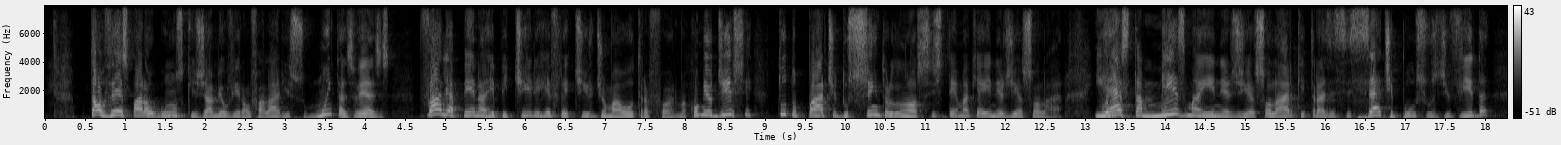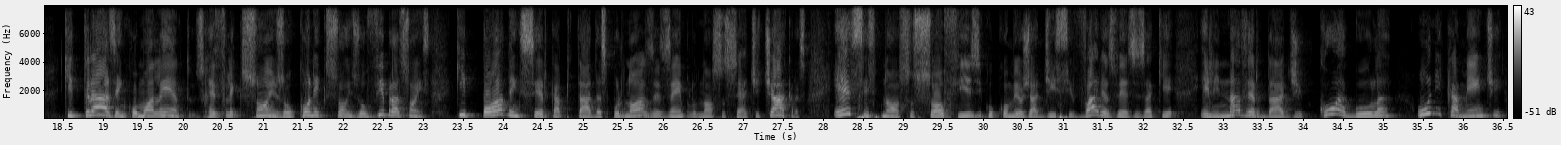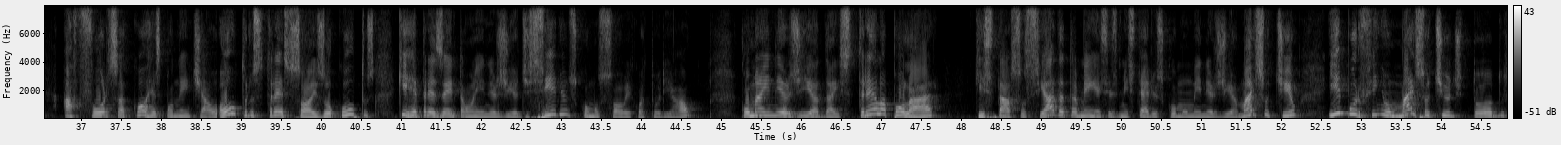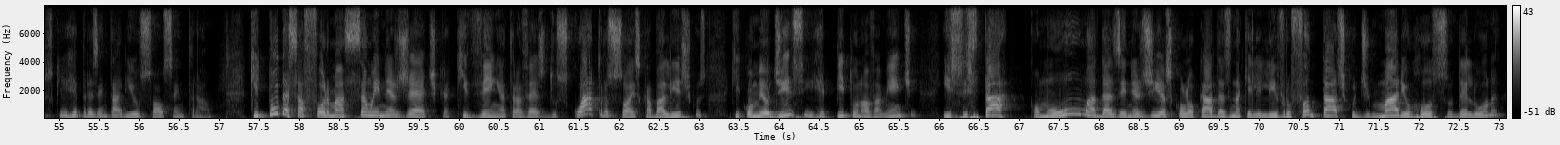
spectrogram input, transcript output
Talvez para alguns que já me ouviram falar isso muitas vezes, vale a pena repetir e refletir de uma outra forma. Como eu disse, tudo parte do centro do nosso sistema, que é a energia solar. E esta mesma energia solar que traz esses sete pulsos de vida que trazem como alentos reflexões ou conexões ou vibrações que podem ser captadas por nós, exemplo, nossos sete chakras, esse nosso sol físico, como eu já disse várias vezes aqui, ele na verdade coagula unicamente a força correspondente a outros três sóis ocultos que representam a energia de Sírios, como o Sol equatorial, como a energia da estrela polar, que está associada também a esses mistérios como uma energia mais sutil, e por fim, o mais sutil de todos, que representaria o Sol central. Que toda essa formação energética que vem através dos quatro sóis cabalísticos, que, como eu disse, repito novamente, isso está como uma das energias colocadas naquele livro fantástico de Mário Rosso de Luna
